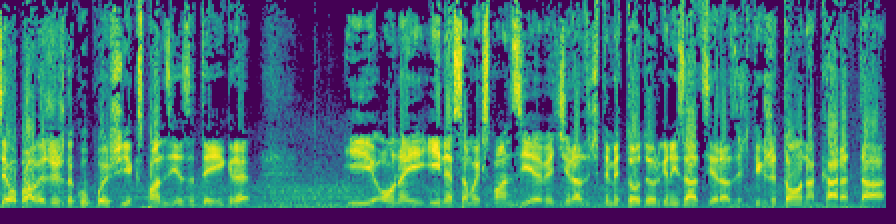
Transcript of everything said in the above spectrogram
se obavežeš da kupuješ i ekspanzije za te igre. I onaj i ne samo ekspanzije, već i različite metode organizacije različitih žetona, karata,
